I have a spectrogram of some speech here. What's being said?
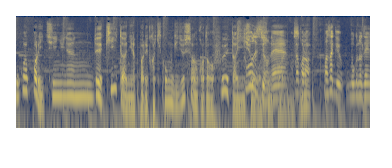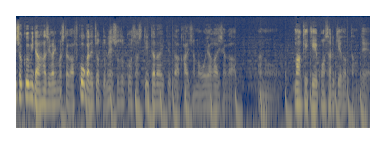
僕はやっぱり1、2年で、キータにやっぱり書き込む技術者の方が増えた印象そうですよがすごくあねり。ますね。だから、まあ、さっき僕の前職みたいな話がありましたが、福岡でちょっとね、所属をさせていただいてた会社の親会社が、あの、マーケ系コンサル系だったので、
